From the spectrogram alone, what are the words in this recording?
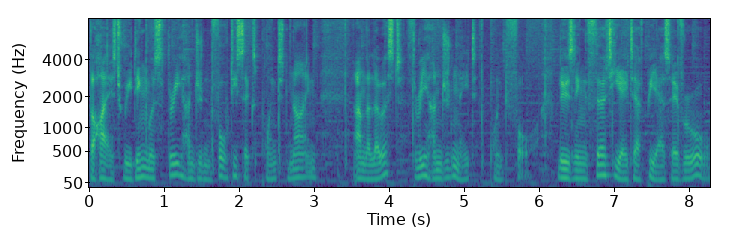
The highest reading was 346.9, and the lowest 308.4, losing 38 FPS overall.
